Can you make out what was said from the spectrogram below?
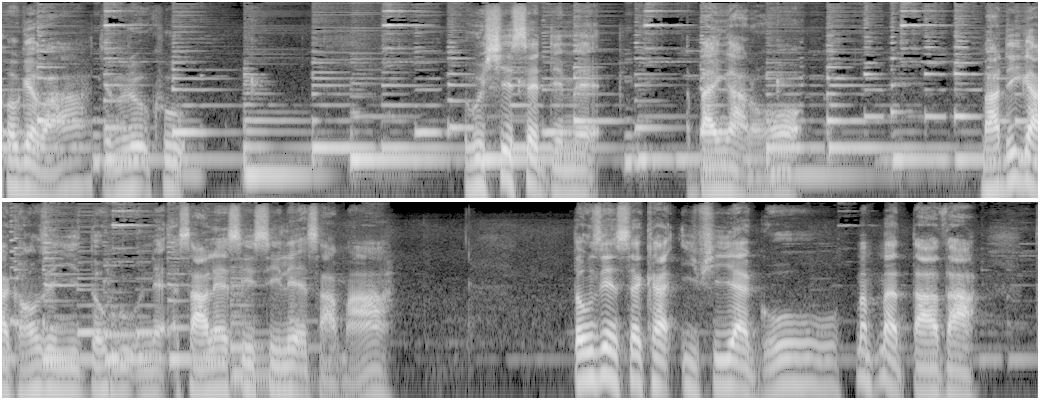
ဟုတ်ကဲ့ပါကျွန်တော်တို့အခုအခုရှေ့ဆက်တင်မဲ့အပိုင်းကတော့မာတိကာခေါင်းစဉ်ကြီး၃ခုနဲ့အစာလဲစီစီလဲအစာမှာသုံးစင်စက္ကန့်ဤဖြစ်ရက်ကိုမှတ်မှတ်သားသားသ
